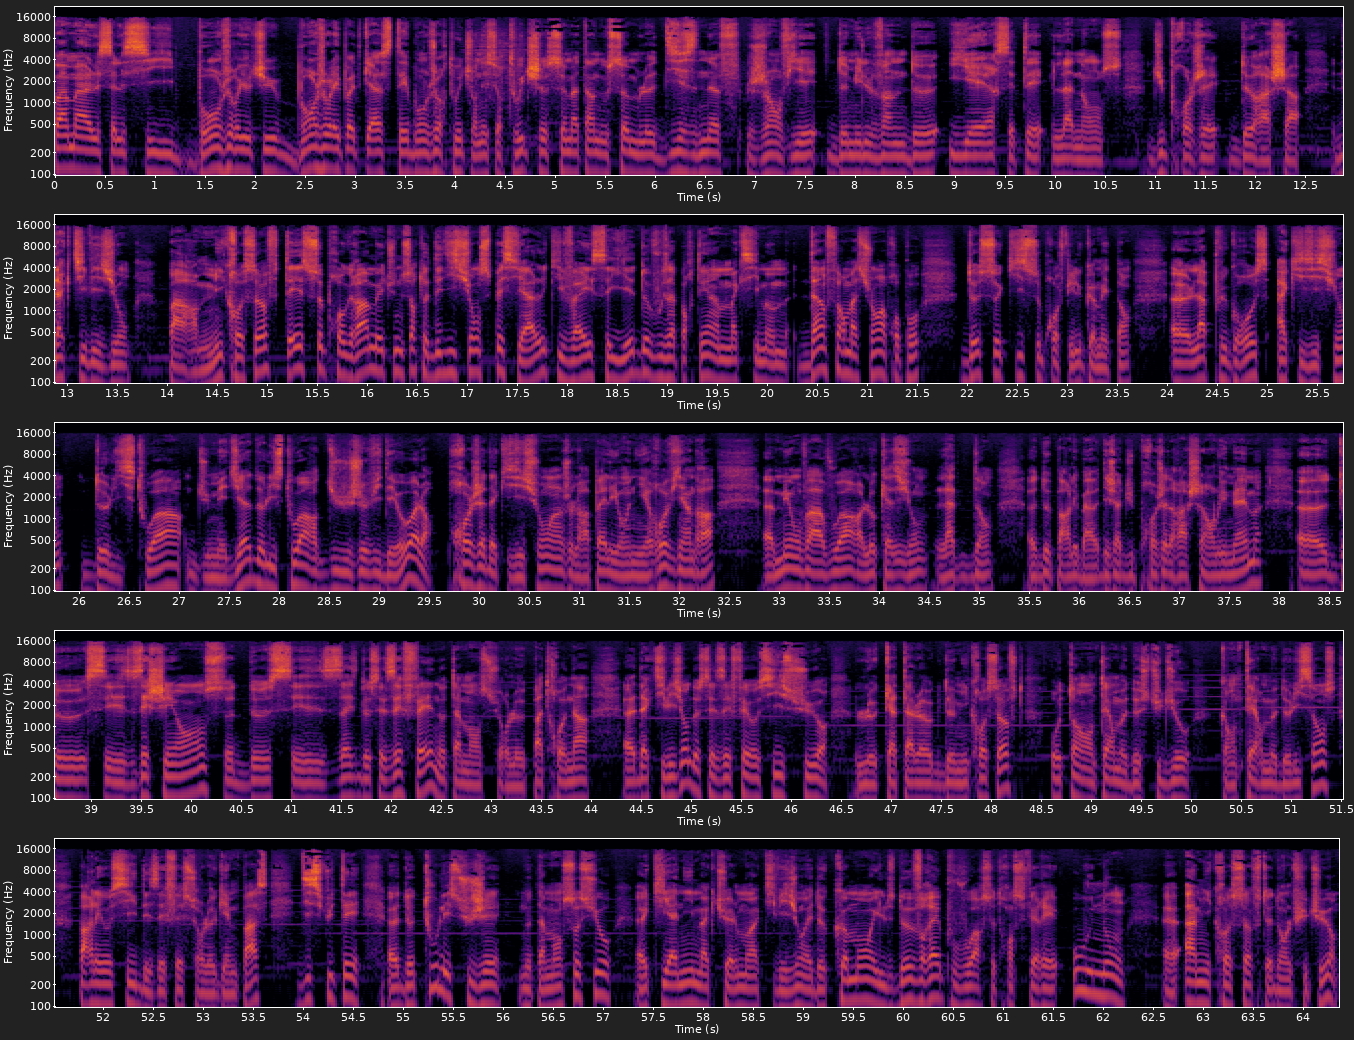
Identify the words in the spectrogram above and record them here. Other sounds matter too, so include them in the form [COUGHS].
pas mal celle-ci. Bonjour YouTube, bonjour les podcasts et bonjour Twitch. On est sur Twitch ce matin. Nous sommes le 19 janvier 2022. Hier, c'était l'annonce du projet de rachat d'Activision par Microsoft et ce programme est une sorte d'édition spéciale qui va essayer de vous apporter un maximum d'informations à propos de ce qui se profile comme étant euh, la plus grosse acquisition de l'histoire du média, de l'histoire du jeu vidéo. Alors, projet d'acquisition, hein, je le rappelle, et on y reviendra, euh, mais on va avoir l'occasion là-dedans euh, de parler bah, déjà du projet de rachat en lui-même, de ses échéances, de ses, de ses effets, notamment sur le patronat d'Activision, de ses effets aussi sur le catalogue de Microsoft, autant en termes de studio qu'en termes de licence, parler aussi des effets sur le Game Pass, discuter euh, de tous les sujets, notamment sociaux, euh, qui animent actuellement Activision et de comment ils devraient pouvoir se transférer ou non euh, à Microsoft dans le futur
